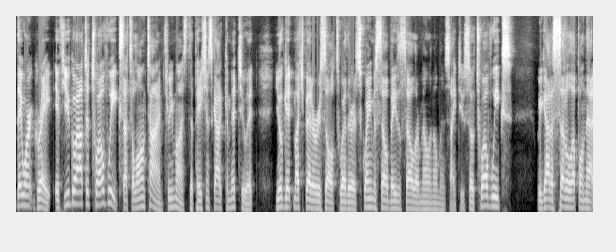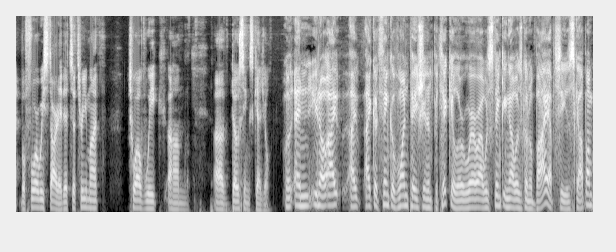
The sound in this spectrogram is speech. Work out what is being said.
they weren't great. If you go out to 12 weeks, that's a long time, three months. The patient's got to commit to it. You'll get much better results, whether it's squamous cell, basal cell, or melanoma in situ. So 12 weeks, we got to settle up on that before we started. It's a three month, 12 week um, of dosing schedule. Well, and you know, I, I I could think of one patient in particular where I was thinking I was going to biopsy his scalp. I'm,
